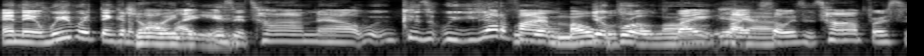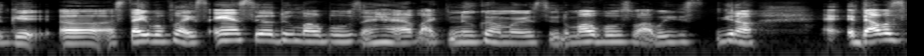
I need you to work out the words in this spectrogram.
And then we were thinking about like, in. is it time now? Because you got to find your growth, long, right? yeah. Like, so is it time for us to get uh, a stable place and still do mobiles and have like the newcomers do the mobiles while we, you know, that was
